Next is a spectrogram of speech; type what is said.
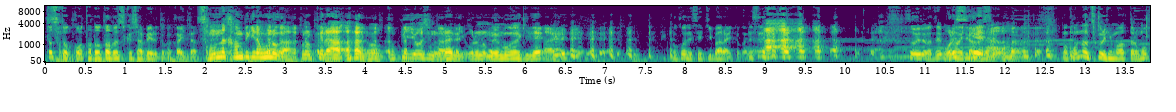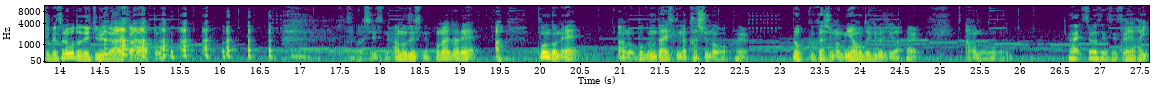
ちょっとこうたどたどしく喋るとか書いてあってそんな完璧なものが このペラあのコピー用紙の裏に俺のメモ書きで、はい。ここで咳払いとかですね。そういうのが全部書いてあるんですよ、まあ、こんなの作る暇あったらもっと別のことできるんじゃないかなと。素晴らしいですね。あのですねこの間ねあ今度ねあの僕の大好きな歌手のはいロック歌手の宮本浩次が、はい、あのはい、すみません先生、はいはい。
